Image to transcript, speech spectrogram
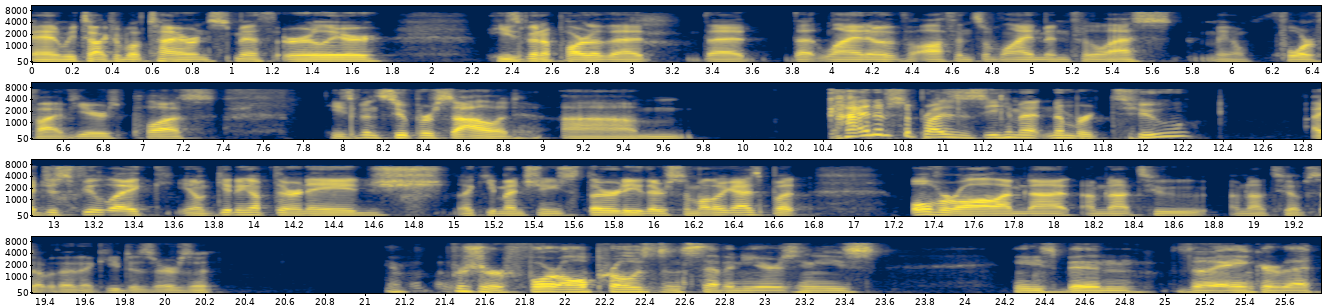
and we talked about Tyron Smith earlier. He's been a part of that that that line of offensive linemen for the last you know four or five years plus. He's been super solid. Um, kind of surprised to see him at number two. I just feel like you know getting up there in age, like you mentioned, he's 30. There's some other guys, but overall, I'm not I'm not too I'm not too upset with. it. I think he deserves it. Yeah, For sure, four All Pros in seven years, and he's he's been the anchor of that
